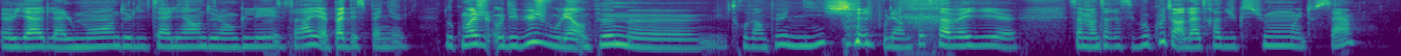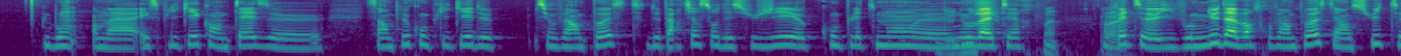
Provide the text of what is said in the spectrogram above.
Euh, il y a de l'allemand de l'italien de l'anglais etc il n'y a pas d'espagnol. Donc moi au début je voulais un peu me trouver un peu une niche. Je voulais un peu travailler ça m'intéressait beaucoup de faire de la traduction et tout ça. Bon on m'a expliqué qu'en thèse c'est un peu compliqué de, si on veut un poste, de partir sur des sujets euh, complètement euh, novateurs. En fait, euh, il vaut mieux d'abord trouver un poste et ensuite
